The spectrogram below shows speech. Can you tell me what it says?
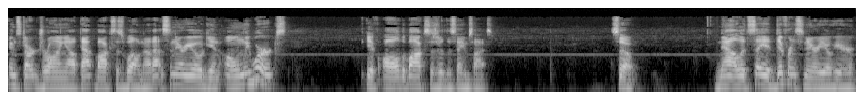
and start drawing out that box as well. Now, that scenario again only works if all the boxes are the same size. So, now let's say a different scenario here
